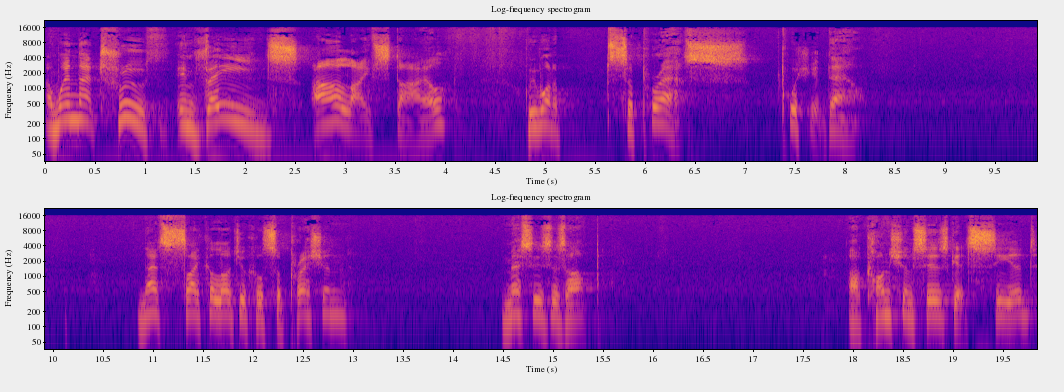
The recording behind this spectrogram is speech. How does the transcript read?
And when that truth invades our lifestyle, we want to suppress, push it down. And that psychological suppression messes us up. Our consciences get seared.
